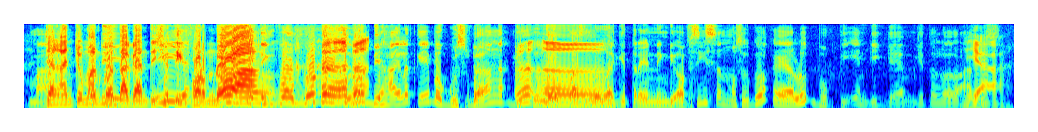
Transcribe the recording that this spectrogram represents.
Ma- Jangan lu cuman gonta-ganti shooting iya, form doang. shooting form doang lu di highlight kayaknya bagus banget gitu loh Heeh. pas lu lagi training di off season maksud gua kayak lu buktiin di game gitu loh harus Iya.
